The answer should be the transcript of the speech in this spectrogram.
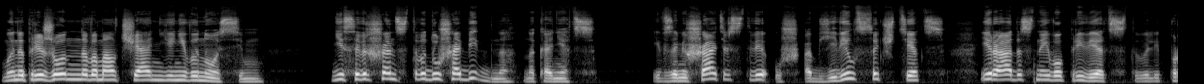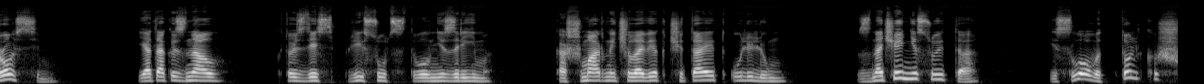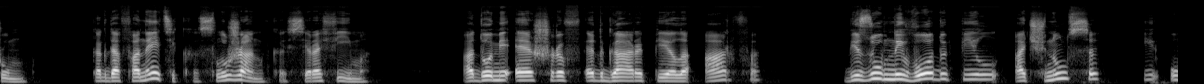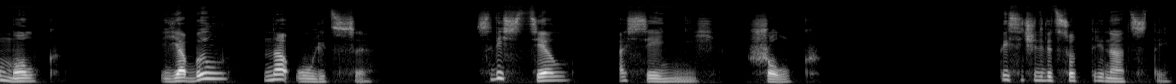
Мы напряженного молчания не выносим. Несовершенство душ обидно, наконец. И в замешательстве уж объявился чтец, И радостно его приветствовали. Просим. Я так и знал, кто здесь присутствовал незримо. Кошмарный человек читает улюлюм. Значение суета, и слово только шум, Когда фонетика, служанка Серафима. О доме Эшров Эдгара пела арфа, Безумный воду пил, очнулся и умолк. Я был на улице, свистел осенний шелк. 1913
